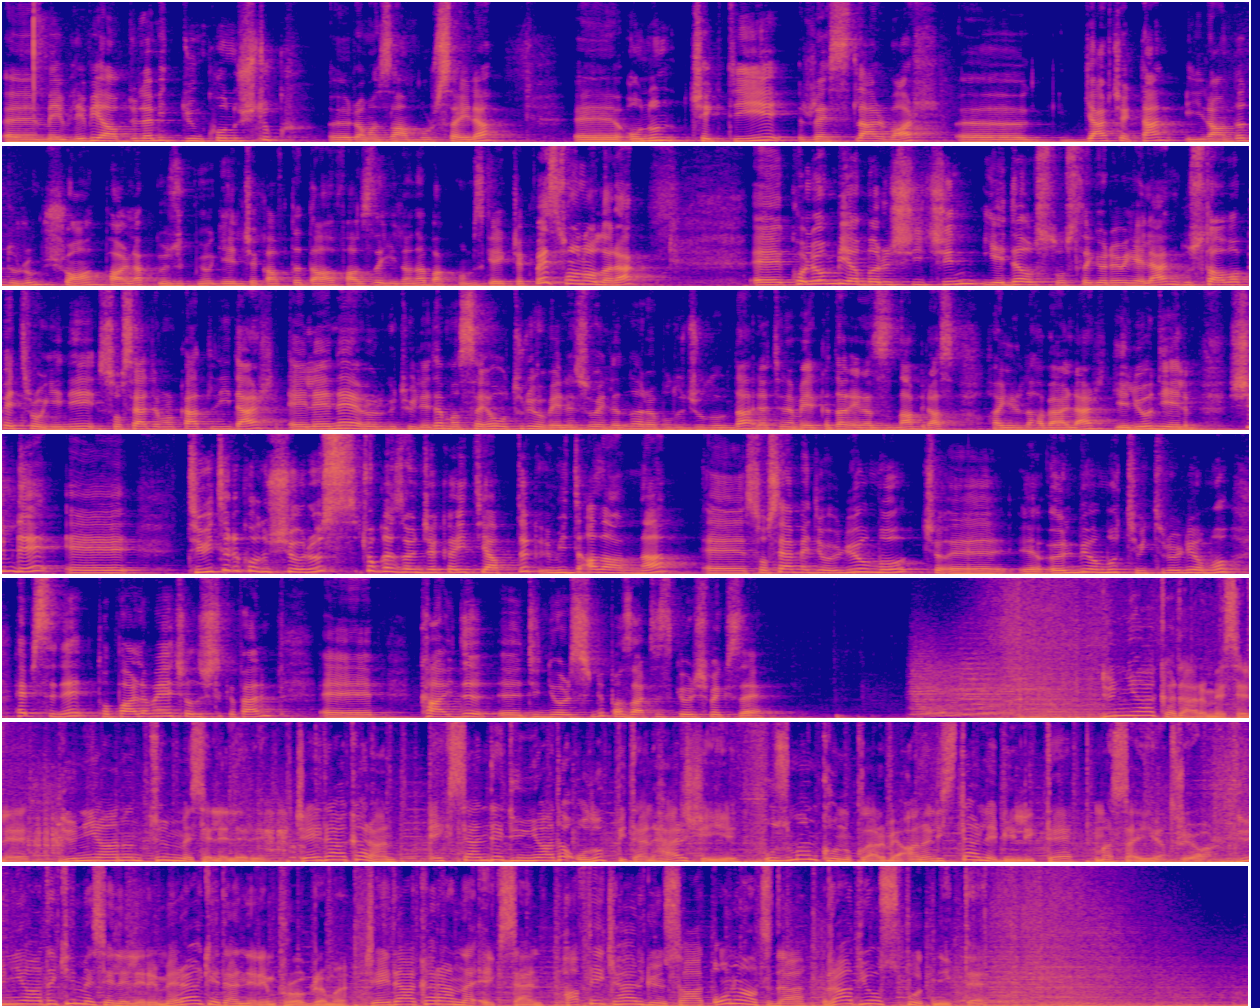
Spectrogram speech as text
e, Mevlevi Abdülhamit dün konuştuk e, Ramazan Bursa'yla. Ee, onun çektiği restler var. Ee, gerçekten İran'da durum şu an parlak gözükmüyor. Gelecek hafta daha fazla İran'a bakmamız gerekecek. Ve son olarak e, Kolombiya barışı için 7 Ağustos'ta göreve gelen Gustavo Petro yeni sosyal demokrat lider ELN örgütüyle de masaya oturuyor Venezuela'nın arabuluculuğunda. Latin Amerika'dan en azından biraz hayırlı haberler geliyor diyelim. Şimdi e, Twitter'ı konuşuyoruz. Çok az önce kayıt yaptık Ümit Alan'la e, sosyal medya ölüyor mu, e, e, ölmüyor mu, Twitter ölüyor mu? Hepsini toparlamaya çalıştık efendim. E, kaydı e, dinliyoruz şimdi. Pazartesi görüşmek üzere. Dünya kadar mesele, dünyanın tüm meseleleri. Ceyda Karan, eksende dünyada olup biten her şeyi uzman konuklar ve analistlerle birlikte masaya yatırıyor. Dünyadaki meseleleri merak edenlerin programı Ceyda Karan'la Eksen hafta içi her gün saat 16'da Radyo Sputnik'te.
